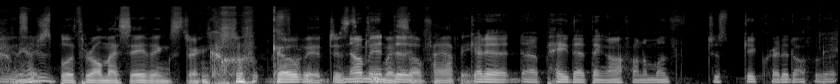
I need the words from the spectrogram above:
I mean, I just blew through all my savings during COVID just No, to keep man, the- myself happy. gotta uh, pay that thing off on a month. Just get credit off of it.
